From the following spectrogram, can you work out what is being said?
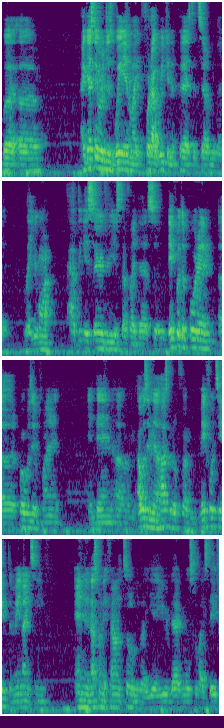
But, uh, I guess they were just waiting like for that week in the past to tell me like like you're gonna have to get surgery and stuff like that. So they put the port in, uh the port was implanted and then um, I was in the hospital from May 14th to May 19th and then that's when they finally told me like yeah you were diagnosed with like stage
